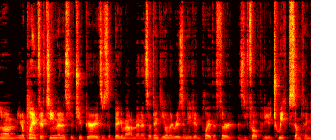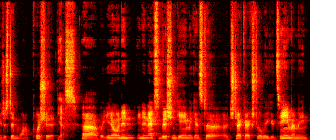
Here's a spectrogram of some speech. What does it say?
Um, you know, playing 15 minutes through two periods is a big amount of minutes. I think the only reason he didn't play the third is he felt that he had tweaked something and just didn't want to push it. Yes. Uh, but you know, in in an exhibition game against a, a Czech Extraliga team, I mean,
